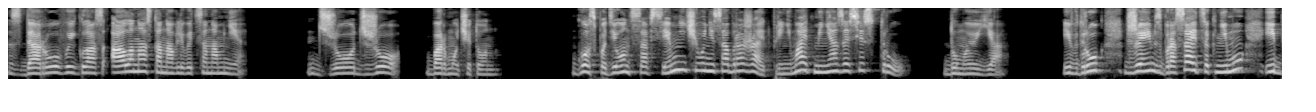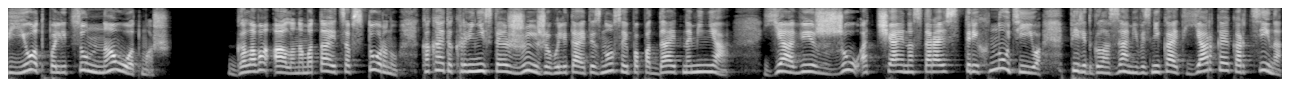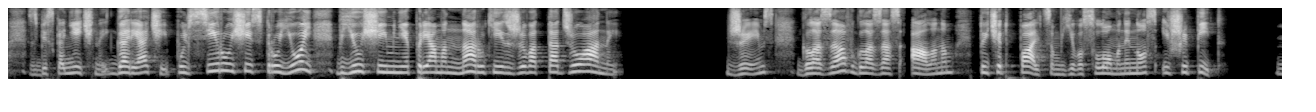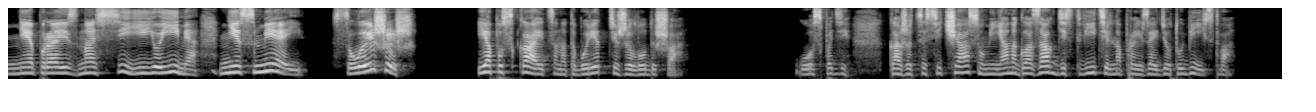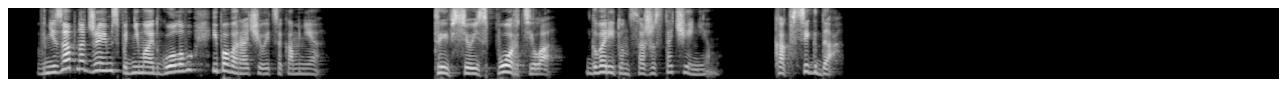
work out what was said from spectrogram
Здоровый глаз Алана останавливается на мне. «Джо, Джо!» – бормочет он. «Господи, он совсем ничего не соображает, принимает меня за сестру», – думаю я. И вдруг Джеймс бросается к нему и бьет по лицу наотмашь. Голова Алана мотается в сторону, какая-то кровянистая жижа вылетает из носа и попадает на меня. Я визжу, отчаянно стараясь стряхнуть ее. Перед глазами возникает яркая картина с бесконечной, горячей, пульсирующей струей, бьющей мне прямо на руки из живота Джоанны. Джеймс, глаза в глаза с Аланом, тычет пальцем в его сломанный нос и шипит. Не произноси ее имя, не смей. Слышишь? И опускается на табурет, тяжело дыша. Господи, кажется, сейчас у меня на глазах действительно произойдет убийство. Внезапно Джеймс поднимает голову и поворачивается ко мне. Ты все испортила, говорит он с ожесточением. Как всегда.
